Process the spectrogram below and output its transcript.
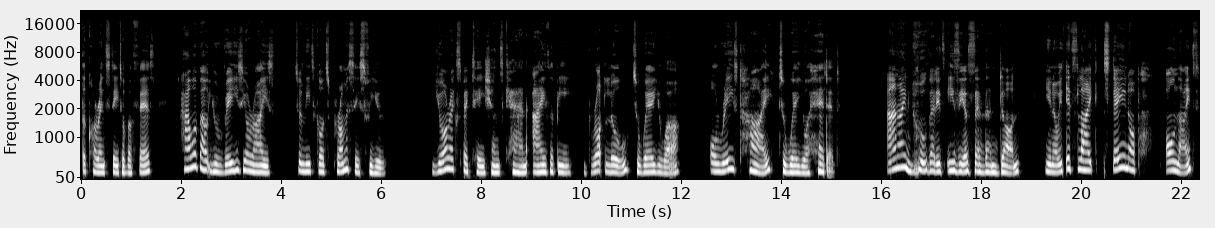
the current state of affairs, how about you raise your eyes to meet God's promises for you? Your expectations can either be brought low to where you are or raised high to where you're headed. And I know that it's easier said than done. You know, it's like staying up all night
